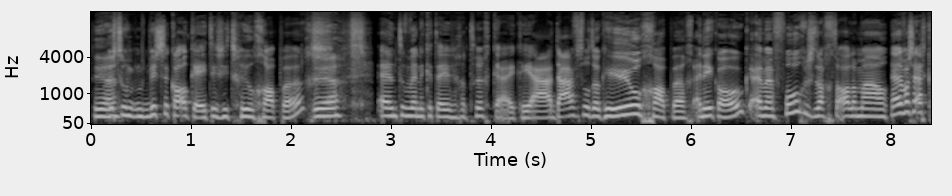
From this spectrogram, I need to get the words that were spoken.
Ja. Dus toen wist ik al, oké, het is iets heel grappigs. Ja. En toen ben ik het even gaan terugkijken. Ja, David vond het ook heel grappig. En ik ook. En mijn volgers dachten allemaal... Ja, er was eigenlijk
